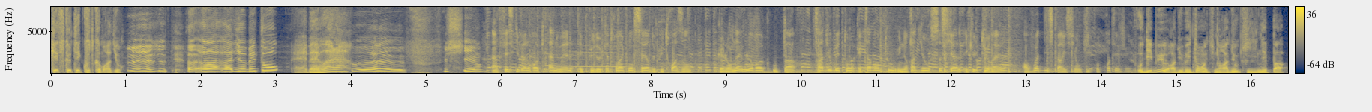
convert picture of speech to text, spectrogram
Qu'est-ce que t'écoutes comme radio euh, je- euh, Radio Béton Eh ben voilà Ouais, euh, pff, fais chier hein. Un festival rock annuel et plus de 80 concerts depuis 3 ans. Que l'on aime le rock ou pas, Radio Béton est avant tout une radio sociale et culturelle en voie de disparition qu'il faut protéger. Au début, Radio Béton est une radio qui n'est pas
